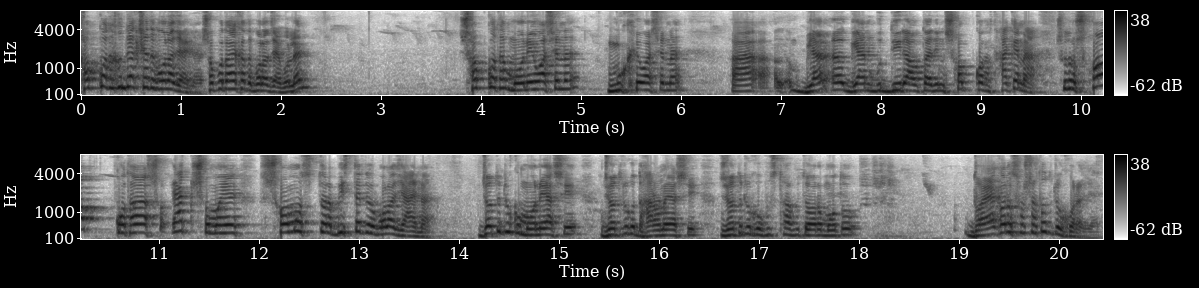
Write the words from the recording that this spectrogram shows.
সব কথা কিন্তু একসাথে বলা যায় না। সব কথা একসাথে বলা যায়, বলেন। সব কথা মনেও আসে না, মুখেও আসে না জ্ঞান বুদ্ধির আওতাধীন সব কথা থাকে না। সুতরাং সব কথা এক সময়ে সমস্ত বিস্তারিত বলা যায় না। যতটুকু মনে আসে, যতটুকু ধারণায় আসে, যতটুকু উপস্থাপিত হওয়ার মতো দয়া করে স্রষ্টা ততটুকু করা যায়।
